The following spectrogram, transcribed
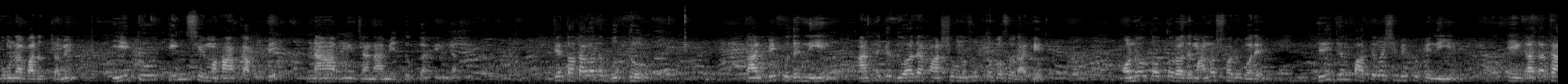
গুণা বারুত্তমে ইতু তিনশে মহাকাব্যে নাবি জানামি দুর্গা তিঙ্গা যে তথাগত বুদ্ধ তার নিয়ে আজ থেকে দু হাজার পাঁচশো উনসত্তর বছর আগে অনতত্ত্ব হ্রদে মানস সরোবরে তিরিশ জন পাত্রবাসী ভিক্ষুকে নিয়ে এই গাথাটা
